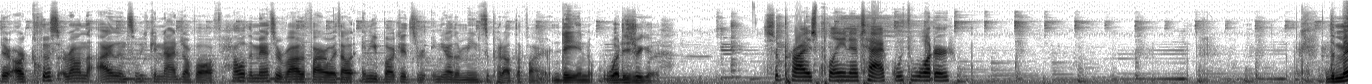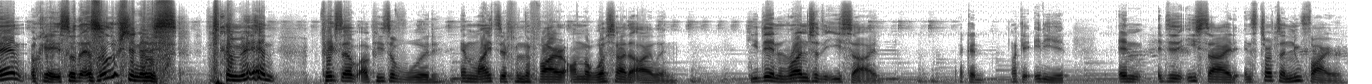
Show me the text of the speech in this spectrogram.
There are cliffs around the island, so he cannot jump off. How will the man survive the fire without any buckets or any other means to put out the fire? Dayton, what is your guess? Surprise plane attack with water. The man. Okay, so the solution is the man picks up a piece of wood and lights it from the fire on the west side of the island. He then runs to the east side, like a like an idiot, and to the east side and starts a new fire.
